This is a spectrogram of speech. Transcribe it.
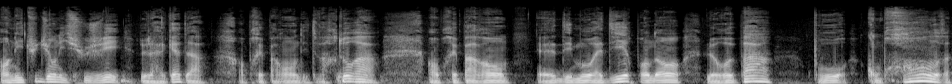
en étudiant les sujets de la Haggadah, en préparant des Dvar Torah, en préparant euh, des mots à dire pendant le repas, pour comprendre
